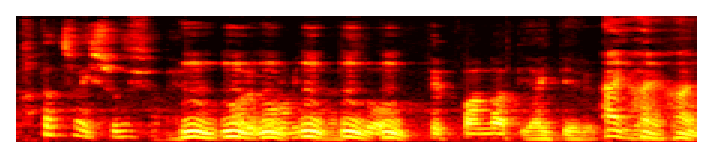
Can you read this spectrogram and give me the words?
形は一緒ですよね。うんうんうん丸ボロみたいなやつ鉄板があって焼いている。はいはいはい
